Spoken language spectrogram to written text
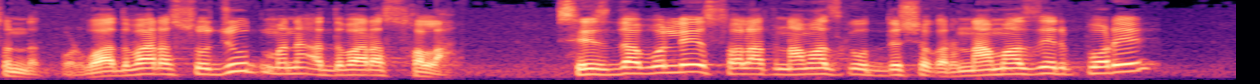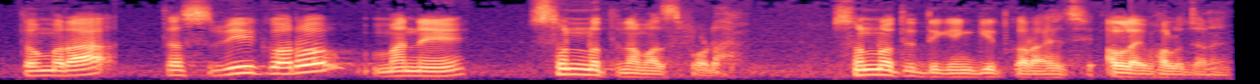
সন্ন্যত পড়ব আদবারা সজুদ মানে আদবারা সলা। সেজদা বলে সলাৎ নামাজকে উদ্দেশ্য করে। নামাজের পরে তোমরা তসবি করো মানে সন্নত নামাজ পড়া। সন্ন্যতের দিকে ইঙ্গিত করা হয়েছে। আল্লাহ ভালো জানেন।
